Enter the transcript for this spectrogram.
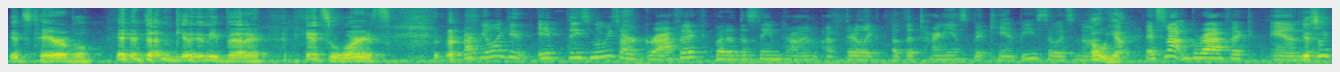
it's terrible. It doesn't get any better. It's worse." I feel like it, it. These movies are graphic, but at the same time, uh, they're like uh, the tiniest bit campy. So it's not. oh yeah. It's not graphic and. It's like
